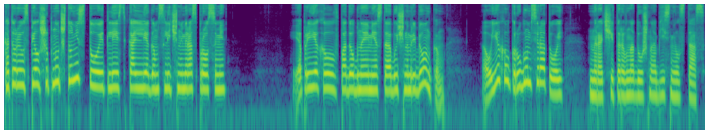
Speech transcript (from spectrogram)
который успел шепнуть, что не стоит лезть к коллегам с личными расспросами. «Я приехал в подобное место обычным ребенком, а уехал круглым сиротой», — нарочито равнодушно объяснил Стас.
